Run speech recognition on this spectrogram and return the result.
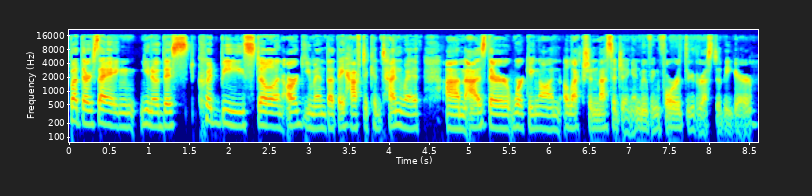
but they're saying, you know, this could be still an argument that they have to contend with um, as they're working on election messaging and moving forward through the rest of the year.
